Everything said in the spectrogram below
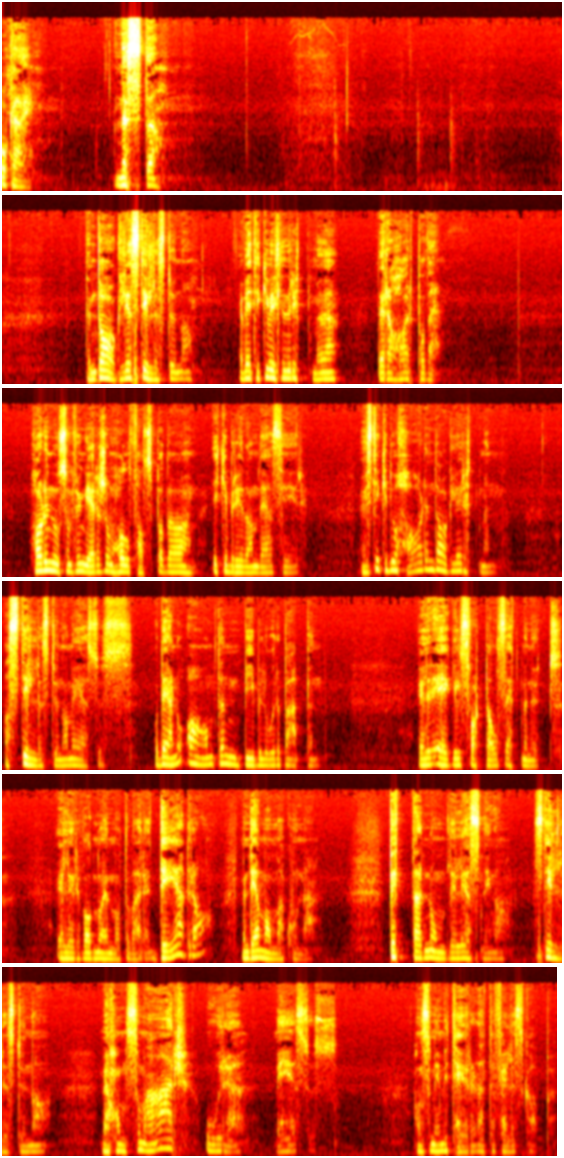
Ok. Neste. Den daglige stillestunda. Jeg vet ikke hvilken rytme dere har på det. Har du noe som fungerer, som hold fast på det og ikke bry deg om det jeg sier. Men hvis ikke du har den daglige rytmen av stillestunda med Jesus, og det er noe annet enn bibelordet på appen, eller Egil Svartdals ett minutt, eller hva det nå enn måtte være, det er bra, men det er mannakornet. Dette er den åndelige lesninga, stillestunda, med Han som er Ordet, med Jesus. Han som inviterer deg til fellesskap.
